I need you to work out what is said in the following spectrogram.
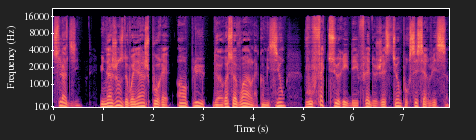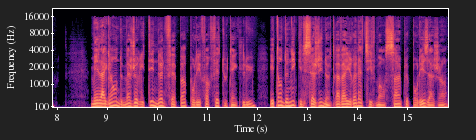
Cela dit, une agence de voyage pourrait, en plus de recevoir la commission, vous facturer des frais de gestion pour ses services. Mais la grande majorité ne le fait pas pour les forfaits tout inclus, étant donné qu'il s'agit d'un travail relativement simple pour les agents,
